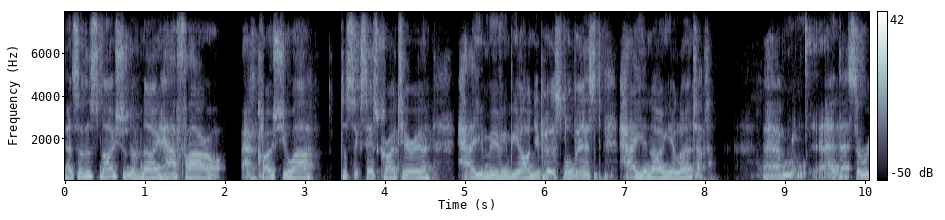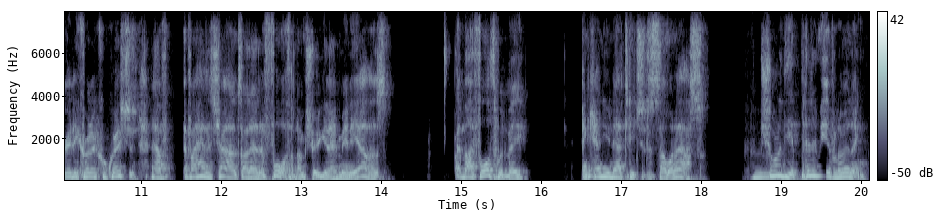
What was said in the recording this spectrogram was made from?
And so this notion of knowing how far, how close you are to success criteria, how you're moving beyond your personal best, how you're knowing you learnt it um, and that's a really critical question. Now, if, if I had a chance, I'd add a fourth, and I'm sure you could add many others. And my fourth would be, and can you now teach it to someone else? Hmm. Surely the epitome of learning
